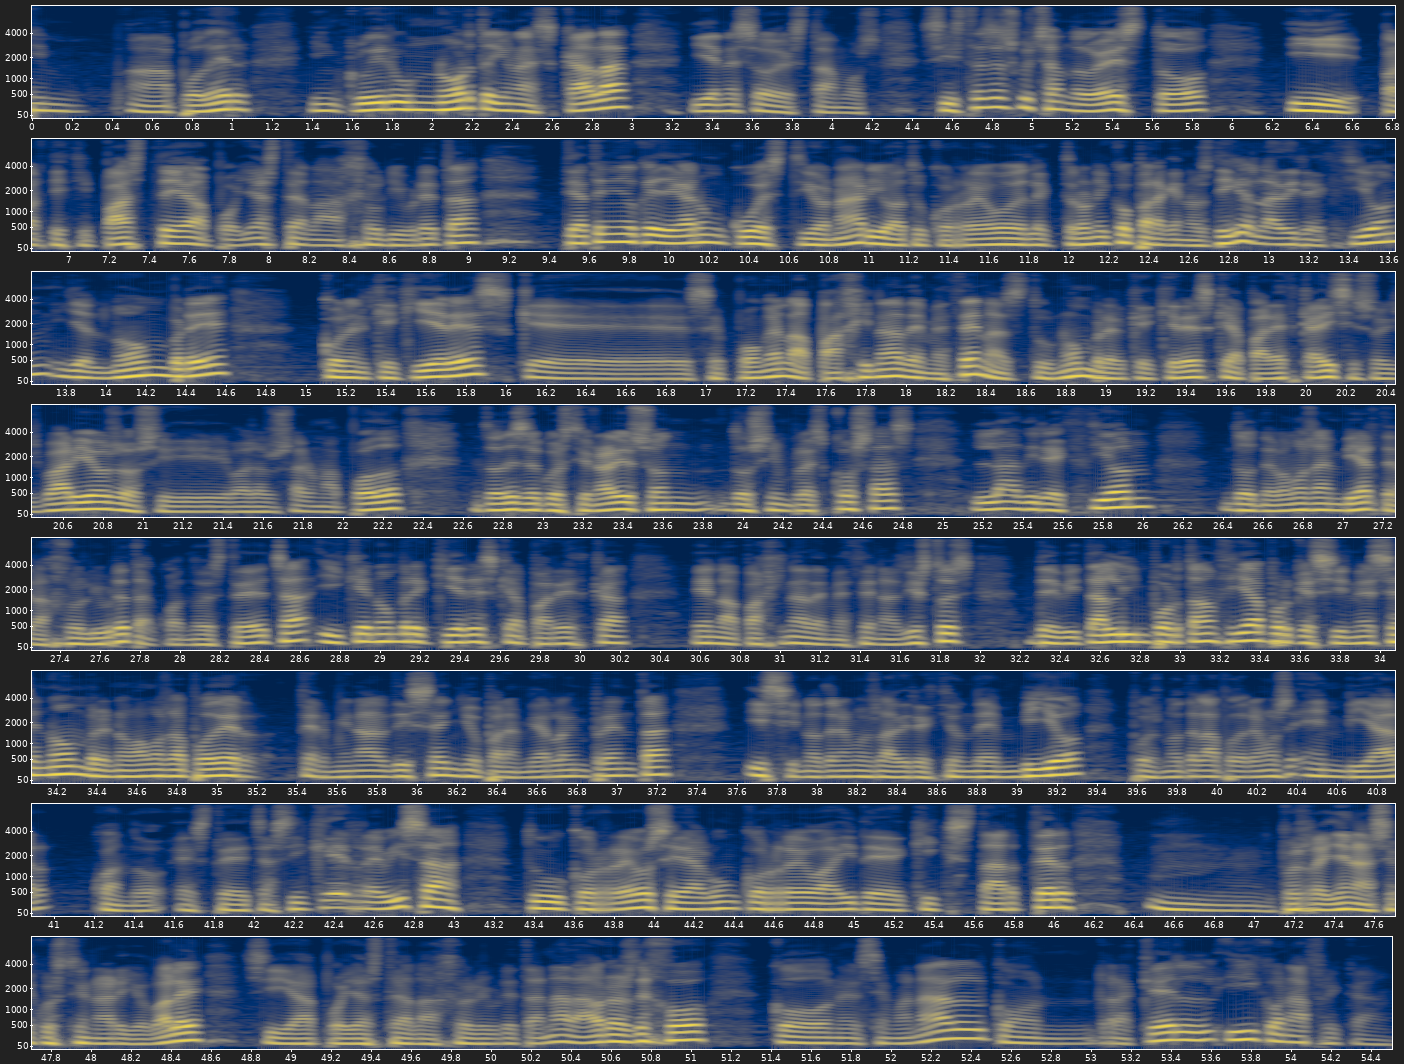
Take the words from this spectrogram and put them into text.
a poder incluir un norte y una escala y en eso estamos. Si estás escuchando esto y participaste, apoyaste a la geolibreta, te ha tenido que llegar un cuestionario a tu correo electrónico para que nos digas la dirección y el nombre con el que quieres que se ponga en la página de mecenas, tu nombre, el que quieres que aparezca ahí, si sois varios o si vas a usar un apodo. Entonces el cuestionario son dos simples cosas, la dirección donde vamos a enviarte la geolibreta cuando esté hecha y qué nombre quieres que aparezca en la página de mecenas. Y esto es de vital importancia porque sin ese nombre no vamos a poder terminar el diseño para enviarlo a imprenta y si no tenemos la dirección de envío, pues no te la podremos enviar cuando esté hecha. Así que revisa tu correo, si hay algún correo ahí de Kickstarter, mm, pues rellena ese cuestionario, ¿vale? Si apoyaste a la geolibreta. Nada, ahora os dejo con el semanal, con Raquel y con África.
